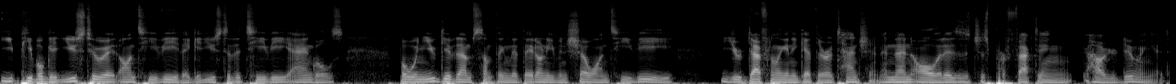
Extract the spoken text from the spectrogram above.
you, people get used to it on TV. They get used to the TV angles. But when you give them something that they don't even show on TV, you're definitely going to get their attention. And then all it is is just perfecting how you're doing it.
